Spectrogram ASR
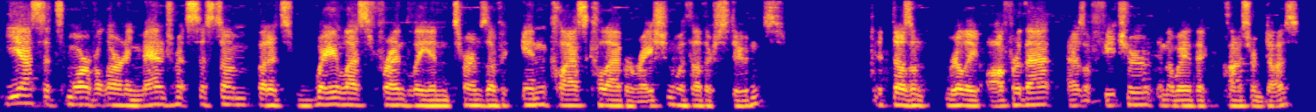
yes, it's more of a learning management system, but it's way less friendly in terms of in class collaboration with other students. It doesn't really offer that as a feature in the way that Classroom does.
